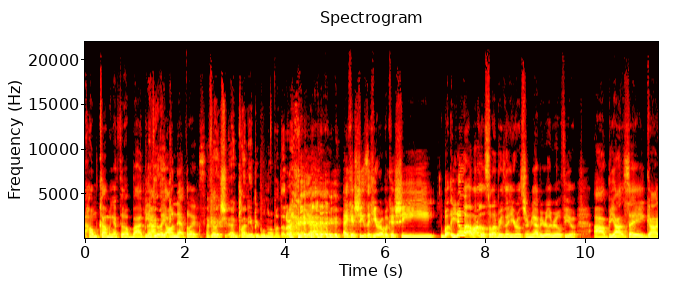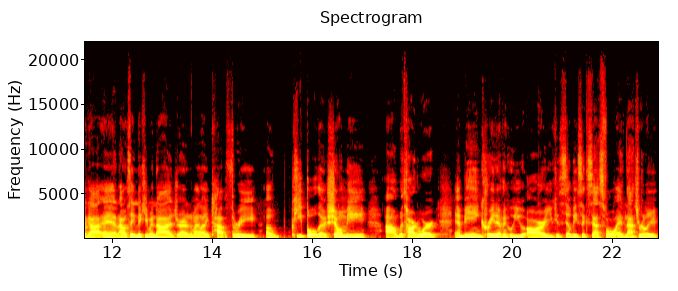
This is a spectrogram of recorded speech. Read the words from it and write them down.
Homecoming. I feel by Beyonce like- on Netflix. I feel like she, and plenty of people know about that already. Yeah, because she's a hero because she. But you know what? A lot of the celebrities are heroes for me. I'll be really real with you. Uh, Beyonce, Gaga, and I would say Nicki Minaj are in my like top three of people that show me. Um, with hard work and being creative and who you are, you can still be successful, and that's really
